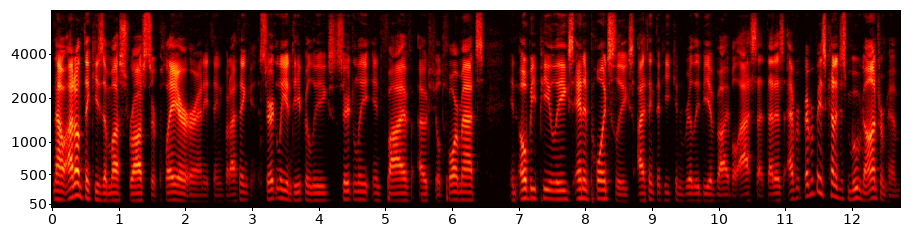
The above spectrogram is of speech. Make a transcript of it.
Now, I don't think he's a must roster player or anything, but I think certainly in deeper leagues, certainly in five outfield formats, in OBP leagues, and in points leagues, I think that he can really be a valuable asset. That is, everybody's kind of just moved on from him.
